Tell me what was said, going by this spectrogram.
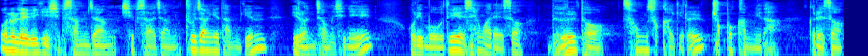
오늘 레위기 13장, 14장 두 장에 담긴 이런 정신이 우리 모두의 생활에서 늘 더 성숙하기를 축복합니다. 그래서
